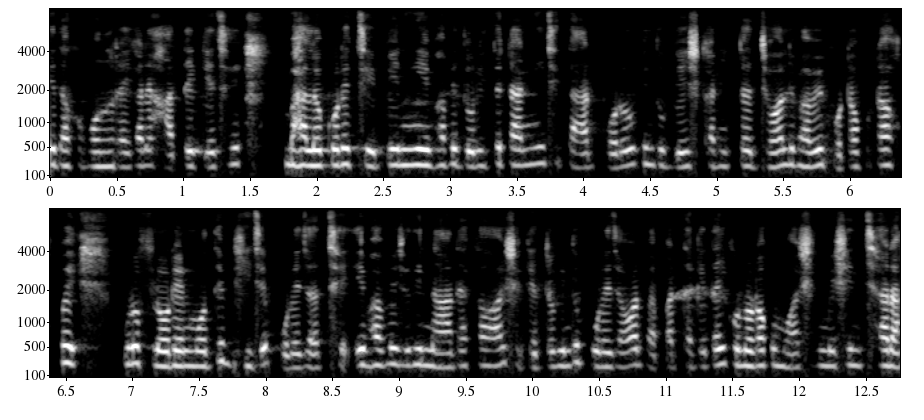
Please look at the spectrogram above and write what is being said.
এ দেখো বন্ধুরা, এখানে হাতে কেচে ভালো করে চেপে নিয়ে এভাবে দড়িতে টানিয়েছি, তারপরেও কিন্তু বেশ খানিকটা জল এভাবে ফোটা ফোটা হয়ে পুরো ফ্লোরের মধ্যে ভিজে পড়ে যাচ্ছে। এভাবে যদি না দেখা হয় সেক্ষেত্রে কিন্তু পড়ে যাওয়ার ব্যাপার থাকে। তাই কোনো রকম ওয়াশিং মেশিন ছাড়া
